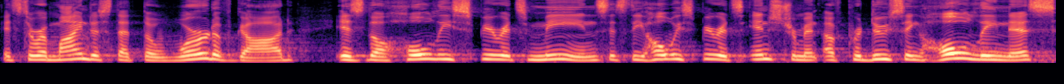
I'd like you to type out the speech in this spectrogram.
It's to remind us that the Word of God is the Holy Spirit's means, it's the Holy Spirit's instrument of producing holiness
